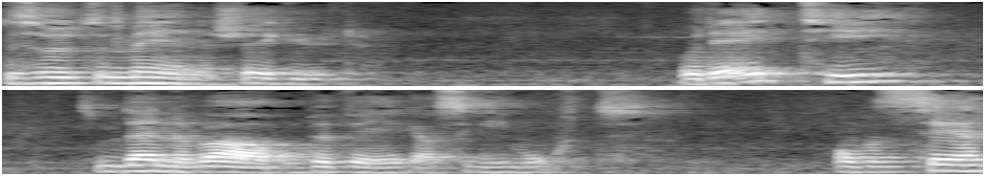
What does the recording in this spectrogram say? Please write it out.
Det ser ut som mennesket er Gud. Og det er en tid som denne verden beveger seg imot. Og ser,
